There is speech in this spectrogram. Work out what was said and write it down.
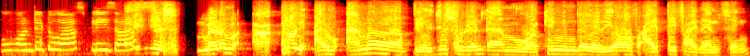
Who wanted to ask? Please ask. Yes, madam. Uh, I, I'm a PhD student. I'm working in the area of IP financing.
